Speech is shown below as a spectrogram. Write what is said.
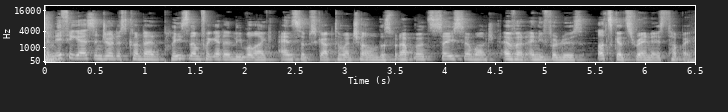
And if you guys enjoyed this content please don't forget to leave a like and subscribe to my channel this would help me say so much. And without any further ado let's get straight into this topic.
